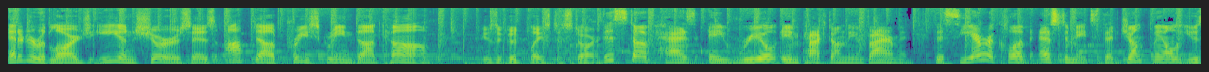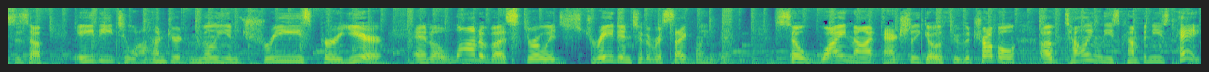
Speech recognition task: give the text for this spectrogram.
Editor at large Ian Sherr says optoutprescreen.com is a good place to start. This stuff has a real impact on the environment. The Sierra Club estimates that junk mail uses up 80 to 100 million trees per year, and a lot of us throw it straight into the recycling bin. So why not actually go through the trouble of telling these companies, hey,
